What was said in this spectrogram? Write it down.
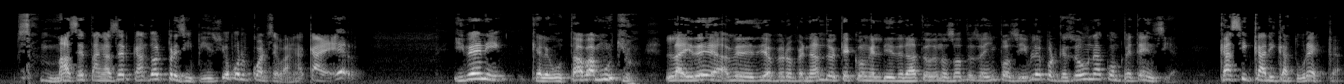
más se están acercando al precipicio por el cual se van a caer. Y Benny, que le gustaba mucho la idea, me decía, pero Fernando, es que con el liderato de nosotros es imposible porque eso es una competencia casi caricaturesca.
